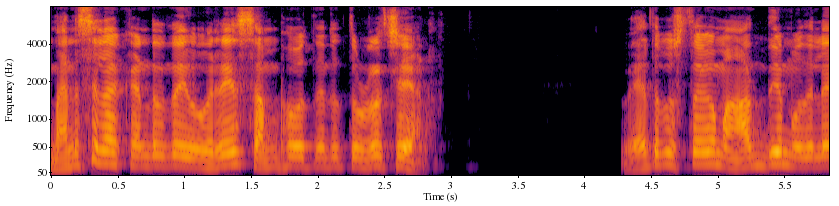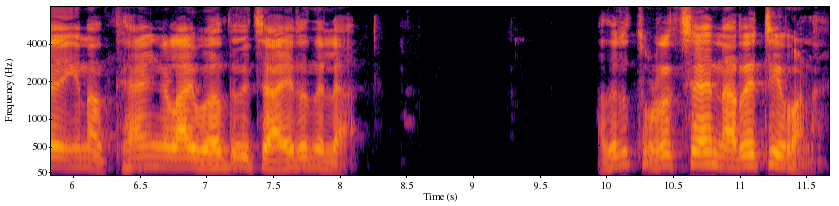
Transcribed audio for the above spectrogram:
മനസ്സിലാക്കേണ്ടത് ഒരേ സംഭവത്തിന്റെ തുടർച്ചയാണ്. വേദപുസ്തകം ആദ്യം മുതലേ ഇങ്ങനെ അധ്യായങ്ങളായി വേർതിരിച്ചായിരുന്നില്ല. അതൊരു തുടർച്ചയായ നറേറ്റീവാണ്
